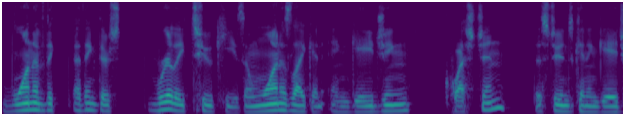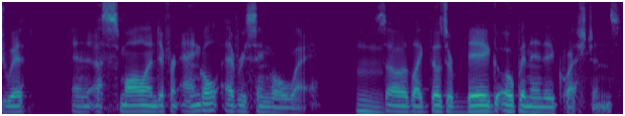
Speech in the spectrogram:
one of the I think there's really two keys. And one is like an engaging question that students can engage with in a small and different angle every single way. Mm. So like those are big open-ended questions.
